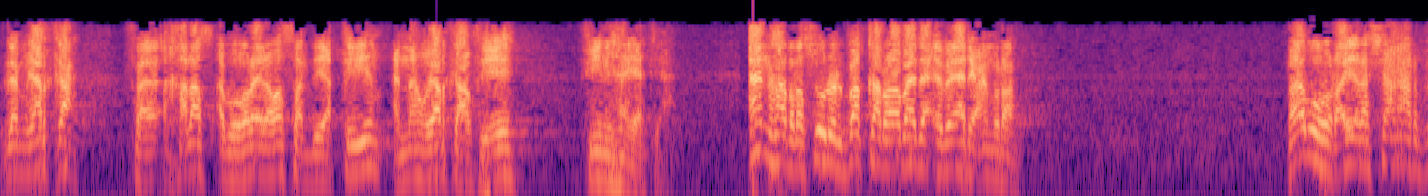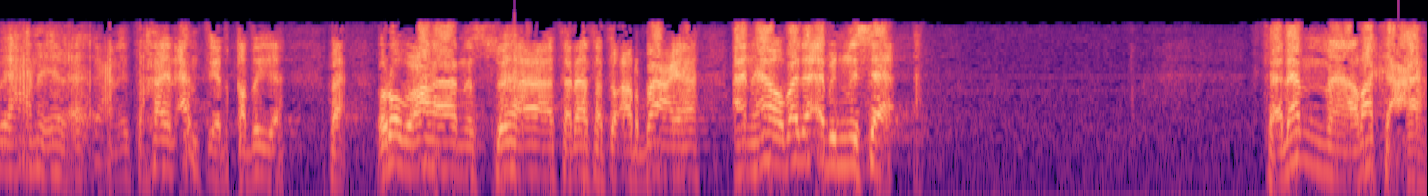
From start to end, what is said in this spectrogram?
لم يركع فخلاص أبو هريرة وصل ليقين أنه يركع في إيه؟ في نهايتها. أنهى الرسول البقرة وبدأ بآل عمران. فأبو هريرة شعر يعني يعني تخيل أنت القضية. فربعها نصفها ثلاثة أرباعها أنهى وبدأ بالنساء. فلما ركع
